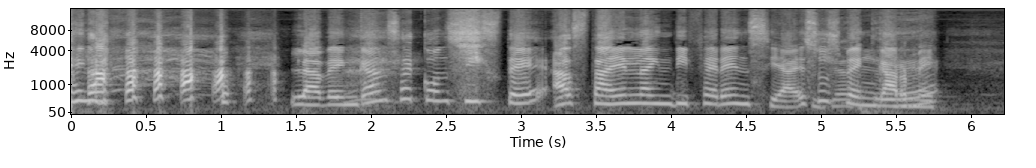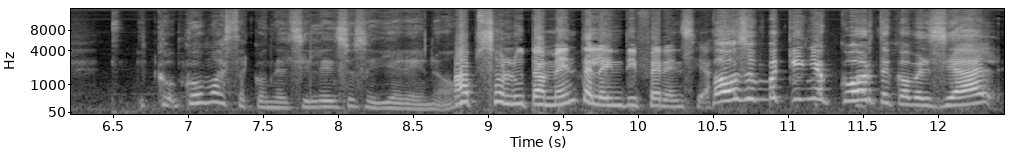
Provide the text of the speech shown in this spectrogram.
ven- la venganza consiste hasta en la indiferencia. Eso es vengarme. ¿Cómo hasta con el silencio se hiere, no? Absolutamente la indiferencia. Vamos a un pequeño corte comercial.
